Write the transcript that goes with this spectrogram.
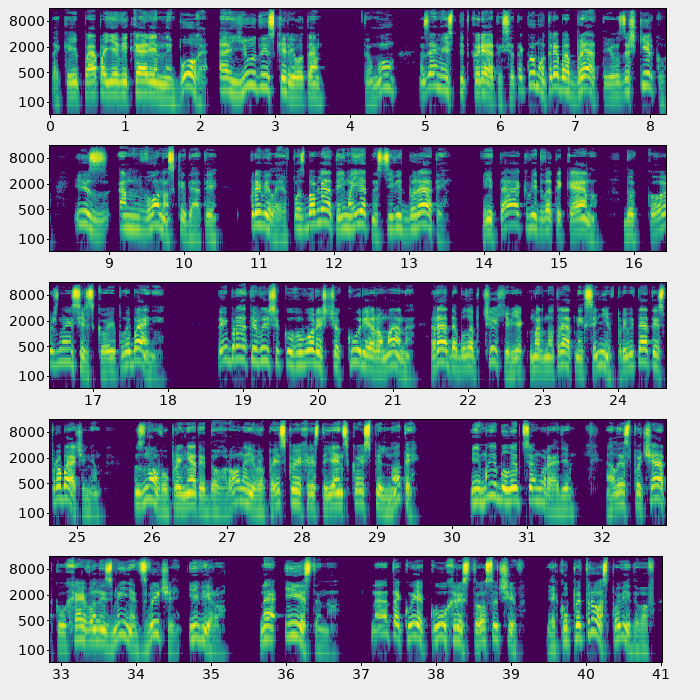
Такий папа є вікарієм не Бога, а Юди Іскаріота. Тому замість підкорятися такому треба брати його за шкірку і з Амвона скидати, привілеїв позбавляти і маєтності відбирати. І так від Ватикану до кожної сільської плебані. Ти, брате, вишику, говориш, що курія Романа рада була б чехів, як марнотратних синів, привітати з пробаченням, знову прийняти до грона європейської християнської спільноти? І ми були б цьому раді. Але спочатку хай вони змінять звичай і віру на істину, на таку, яку Христос учив, яку Петро сповідував,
